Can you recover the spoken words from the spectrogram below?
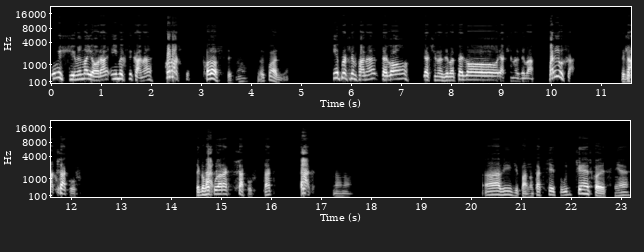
umieścimy majora i Meksykana w choroszczy. Choroszczy, no, dokładnie. I proszę pana, tego, jak się nazywa, tego, jak się nazywa, Mariusza. Tego z Krzaków. krzaków. Tego w Tak. okularach z krzaków, tak? Tak, No, no. A, widzi pan, no tak się, tu ciężko jest, nie?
